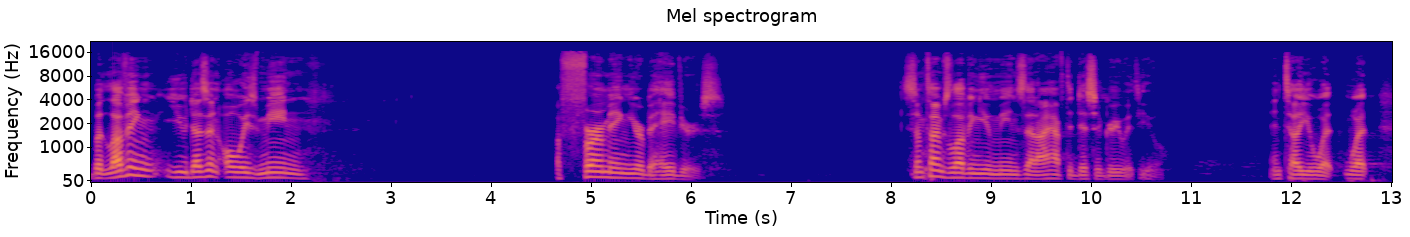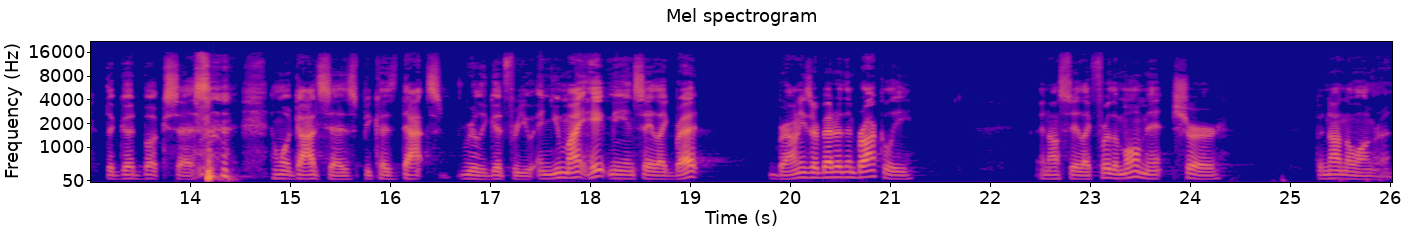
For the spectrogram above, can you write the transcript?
But loving you doesn't always mean affirming your behaviors. Sometimes loving you means that I have to disagree with you and tell you what, what the good book says and what God says because that's really good for you. And you might hate me and say, like, Brett, brownies are better than broccoli. And I'll say, like, for the moment, sure, but not in the long run.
